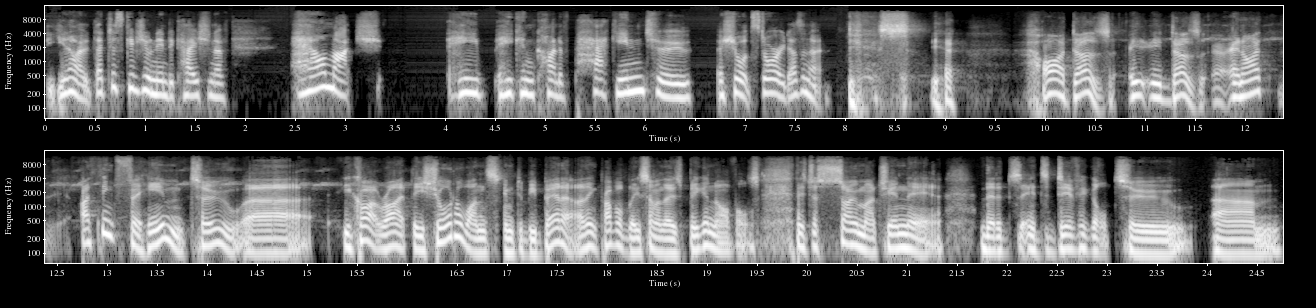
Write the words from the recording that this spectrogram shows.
you know that just gives you an indication of how much he he can kind of pack into a short story doesn't it yes yeah oh it does it, it does and i i think for him too uh you're quite right. These shorter ones seem to be better. I think probably some of those bigger novels. There's just so much in there that it's it's difficult to um,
